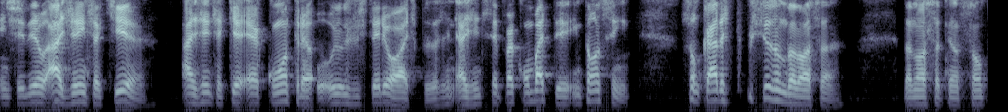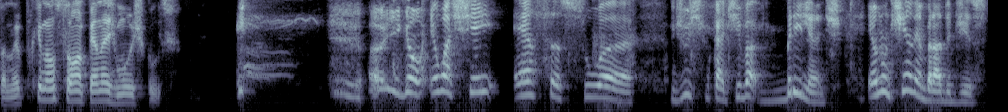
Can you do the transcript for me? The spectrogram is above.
Entendeu? A gente aqui, a gente aqui é contra os estereótipos. A gente, a gente sempre vai combater. Então, assim, são caras que precisam da nossa, da nossa atenção também, porque não são apenas músculos. Ah, Igão, eu achei essa sua justificativa brilhante. Eu não tinha lembrado disso.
